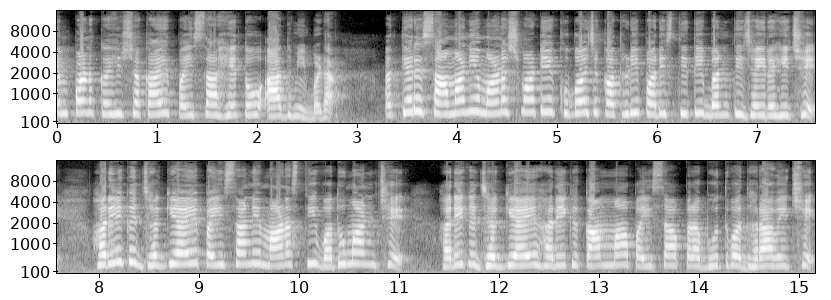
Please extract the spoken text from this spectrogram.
એમ પણ કહી શકાય પૈસા હે તો આદમી બડા અત્યારે સામાન્ય માણસ માટે ખૂબ જ કથળી પરિસ્થિતિ બનતી જઈ રહી છે. હરેક જગ્યાએ પૈસાને માણસથી વધુ માન છે. હરેક જગ્યાએ હરેક કામમાં પૈસા પ્રભુત્વ ધરાવે છે.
